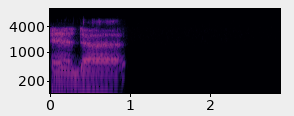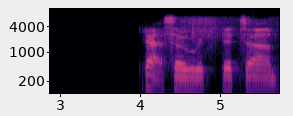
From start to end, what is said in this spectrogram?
and uh, yeah, so it, it um,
